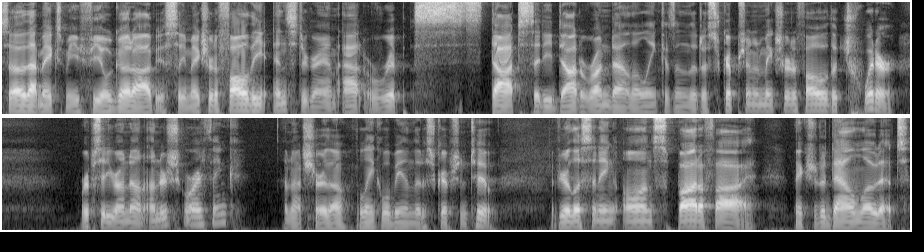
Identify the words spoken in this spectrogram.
So that makes me feel good, obviously. Make sure to follow the Instagram at rip.city.rundown. The link is in the description. And make sure to follow the Twitter, ripcityrundown underscore, I think. I'm not sure, though. The link will be in the description, too. If you're listening on Spotify, make sure to download it.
